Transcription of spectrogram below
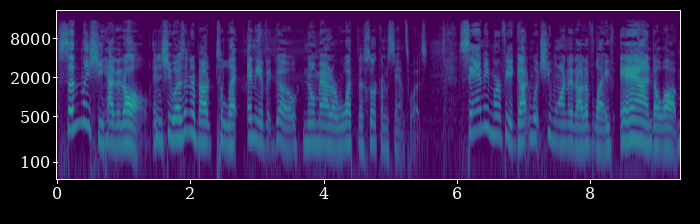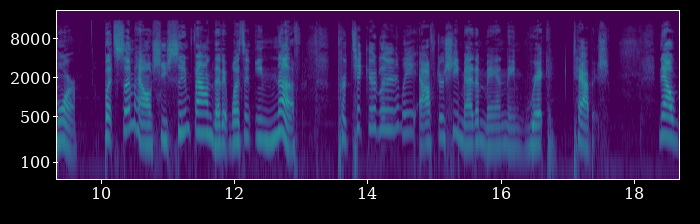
Suddenly, she had it all, and she wasn't about to let any of it go, no matter what the circumstance was. Sandy Murphy had gotten what she wanted out of life and a lot more. But somehow she soon found that it wasn't enough, particularly after she met a man named Rick Tabish. Now,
